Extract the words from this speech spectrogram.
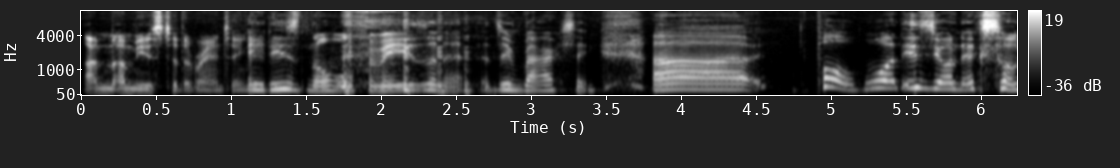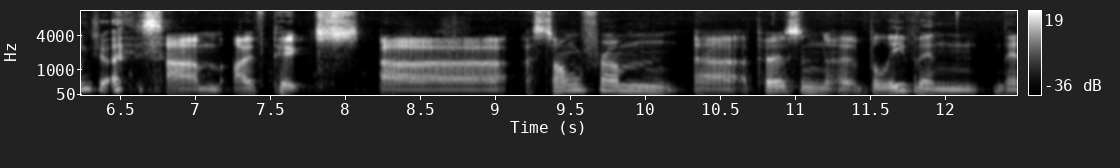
I'm I'm used to the ranting. it is normal for me, isn't it? It's embarrassing. Uh, Paul, what is your next song choice? Um, I've picked uh, a song from uh, a person. I believe they're, they're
